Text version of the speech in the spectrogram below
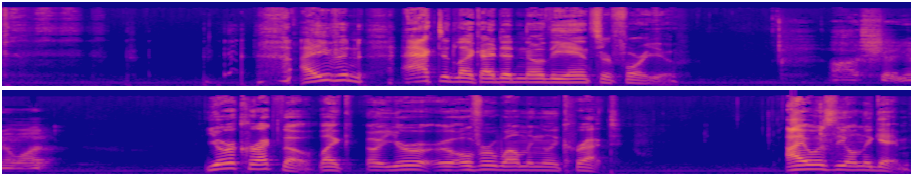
I even acted like I didn't know the answer for you. Oh shit. You know what? You're correct though. Like uh, you're overwhelmingly correct. Iowa's the only game.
